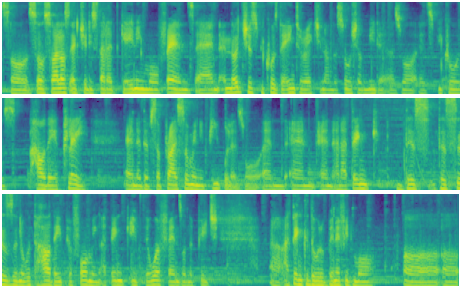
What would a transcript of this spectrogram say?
So so Swallows actually started gaining more fans and, and not just because the interaction on the social media as well, it's because how they play and they've surprised so many people as well. And and and and I think this this season with how they're performing, I think if there were fans on the pitch, uh, I think they would benefit more uh, uh,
